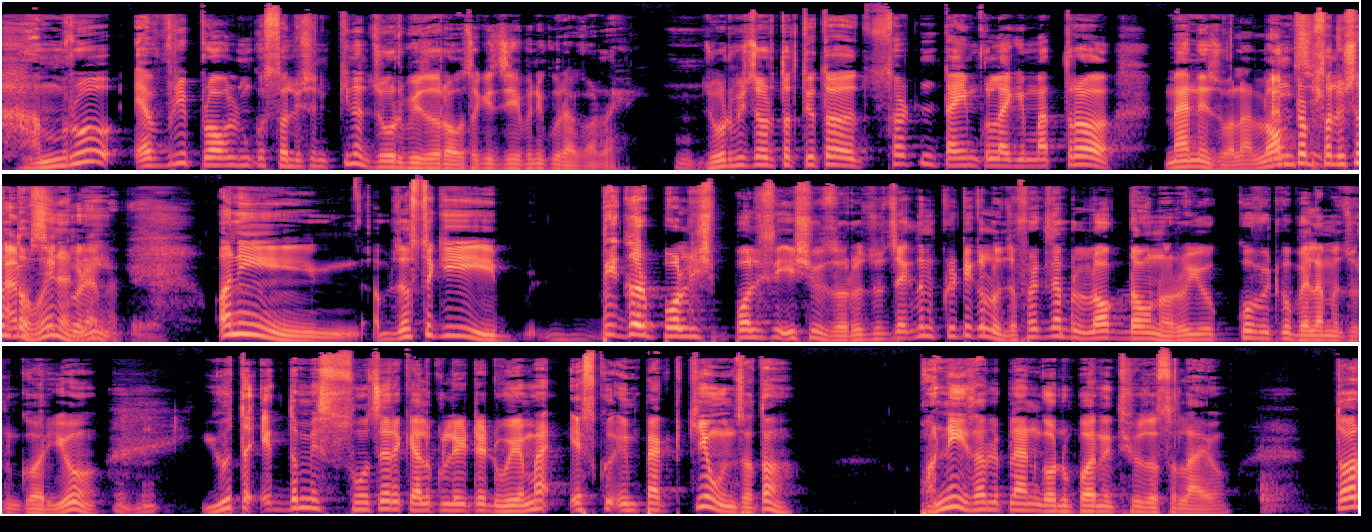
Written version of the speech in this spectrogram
हाम्रो एभ्री प्रब्लमको सल्युसन किन जोडबिजोड आउँछ कि जे पनि कुरा गर्दाखेरि? जोडबिजोड त त्यो त सर्टन टाइमको लागि मात्र म्यानेज होला। लङ टर्म सल्युसन त होइन नि। अनि अब जस्तो कि बिगर पोलिसी पोलिसी इस्युजहरू जुन चाहिँ एकदम क्रिटिकल हुन्छ। फर इक्जाम्पल लकडाउनहरू यो कोभिडको बेलामा जुन गरियो यो त एकदमै सोचेर क्यालकुलेटेड वेमा यसको इम्प्याक्ट के हुन्छ त? भन्ने हिसाबले प्लान गर्नुपर्ने थियो जस्तो लाग्यो। तर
